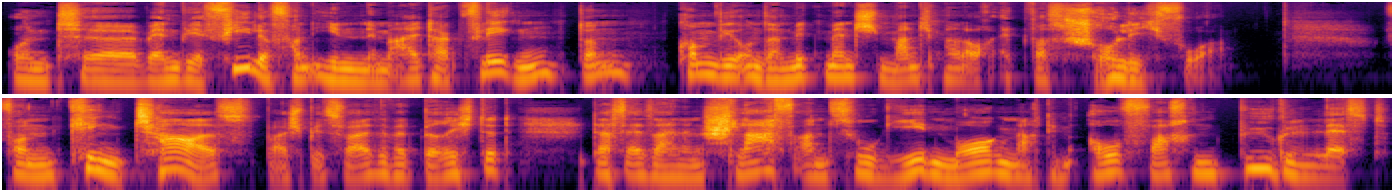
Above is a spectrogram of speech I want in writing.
Und äh, wenn wir viele von ihnen im Alltag pflegen, dann kommen wir unseren Mitmenschen manchmal auch etwas schrullig vor. Von King Charles beispielsweise wird berichtet, dass er seinen Schlafanzug jeden Morgen nach dem Aufwachen bügeln lässt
